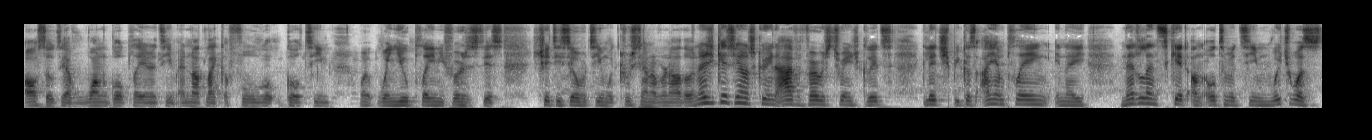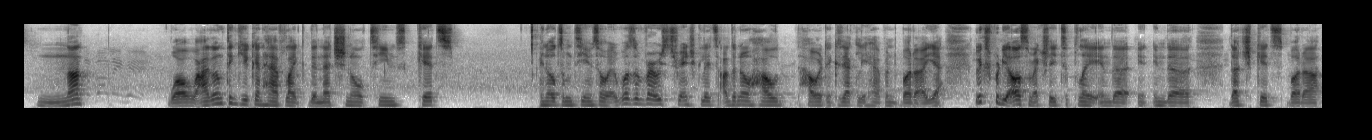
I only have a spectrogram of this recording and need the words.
also to have one gold player in a team and not like a full gold team when you play me versus this shitty silver team with Cristiano Ronaldo. And as you can see on screen, I have a very strange glitch glitch because I am playing in a Netherlands kit on Ultimate Team, which was not well, I don't think you can have like the national teams kits in Ultimate Team, so it was a very strange glitch. I don't know how how it exactly happened, but uh, yeah, it looks pretty awesome actually to play in the in, in the Dutch kits. But uh,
